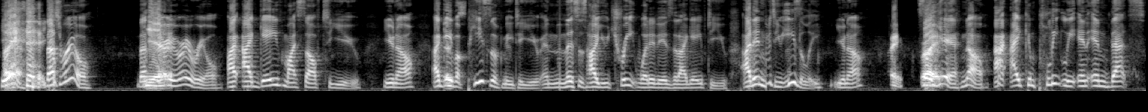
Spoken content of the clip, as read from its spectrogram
Yeah, that's real. That's yeah. very very real. I I gave myself to you. You know. I gave it's, a piece of me to you, and this is how you treat what it is that I gave to you. I didn't give it to you easily, you know. Right. So right. yeah, no, I, I completely and and that's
